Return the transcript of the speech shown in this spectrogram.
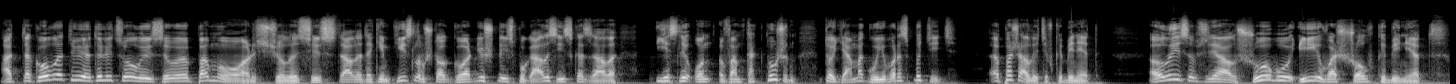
От такого ответа лицо Лысого поморщилось и стало таким кислым, что горничная испугалась и сказала, «Если он вам так нужен, то я могу его разбудить. Пожалуйте в кабинет». Лысов снял шубу и вошел в кабинет.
